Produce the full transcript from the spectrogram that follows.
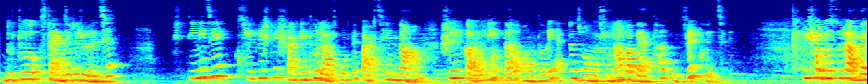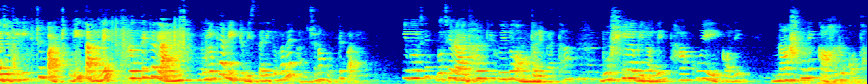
দুটো স্ট্যান্ডার্ডে রয়েছে। তিনি যে শ্রীকৃষ্ণের সান্নিধ্য লাভ করতে পারছেন না, সেই কারণে তার অন্তরে একটা যন্ত্রণা বা ব্যথার উদ্রেক হয়েছে। বিষয়বস্তুটা আমরা যদি একটু পাঠ করি, তাহলে প্রত্যেকটা লাইনগুলোকে আমি একটু বিস্তারিতভাবে আলোচনা করতে পারি কি বলছে? বলছে, রাধার কি হইল অন্তরে ব্যথা? বসিয়া বিরলে থাকো এই কলে, না শুনে কাহারও কথা।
